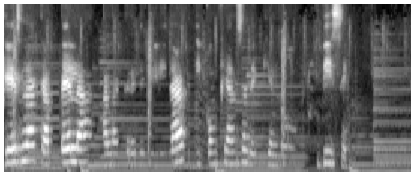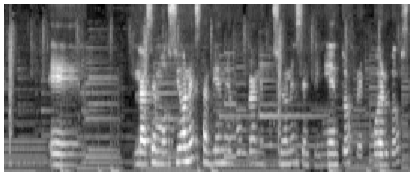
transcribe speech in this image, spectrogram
que es la que apela a la credibilidad y confianza de quien lo dice. Las emociones también evocan emociones, sentimientos, recuerdos,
